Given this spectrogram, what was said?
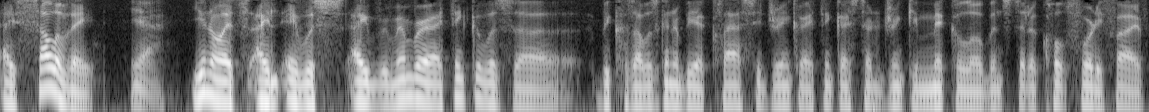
I salivate yeah. you know, it's I it was I remember I think it was uh, because I was going to be a classy drinker. I think I started drinking Michelob instead of Colt 45.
